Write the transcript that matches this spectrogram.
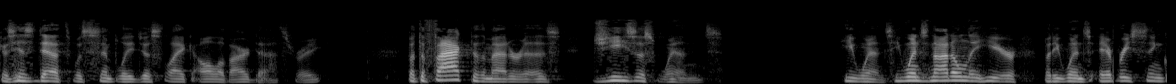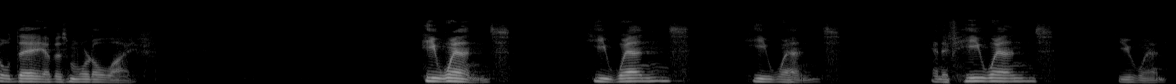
Because his death was simply just like all of our deaths, right? But the fact of the matter is, Jesus wins. He wins. He wins not only here, but he wins every single day of his mortal life. He wins. He wins. He wins. And if he wins, you win.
